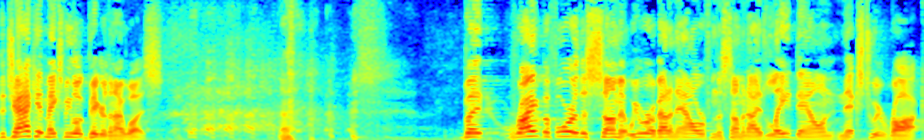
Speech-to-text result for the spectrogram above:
The jacket makes me look bigger than I was. but right before the summit, we were about an hour from the summit. I had laid down next to a rock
